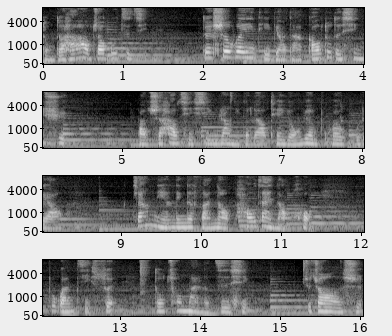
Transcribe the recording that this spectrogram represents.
懂得好好照顾自己，对社会议题表达高度的兴趣，保持好奇心，让你的聊天永远不会无聊。将年龄的烦恼抛在脑后，不管几岁，都充满了自信。最重要的是，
